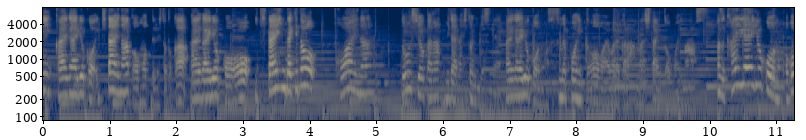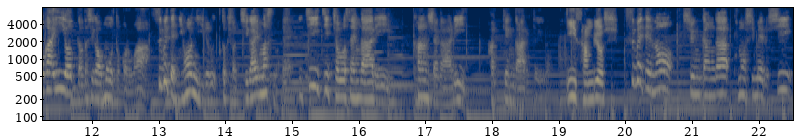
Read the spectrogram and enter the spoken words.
に海外旅行行きたいなと思ってる人とか、海外旅行を行きたいんだけど、怖いな、どうしようかな、みたいな人にですね、海外旅行のおすすめポイントを我々から話したいと思います。まず海外旅行のここがいいよって私が思うところは、すべて日本にいる時と違いますので、いちいち挑戦があり、感謝があり、発見があるという。いい三拍子。すべての瞬間が楽しめるし、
